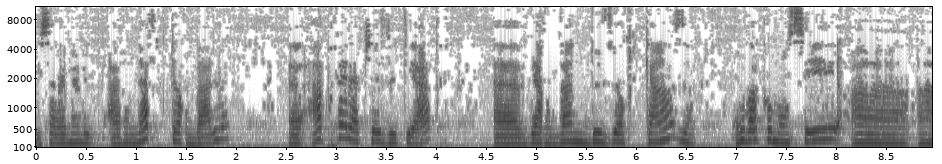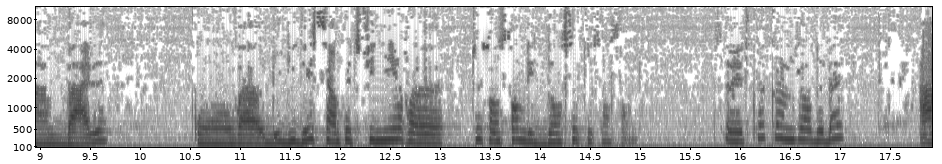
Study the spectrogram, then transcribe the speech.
et ça va même être un after ball. Euh, après la pièce de théâtre, euh, vers 22h15, on va commencer un, un bal. L'idée, c'est un peu de finir euh, tous ensemble et de danser tous ensemble. Ça va être quoi comme genre de bal? Ah,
